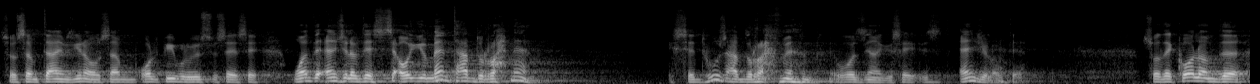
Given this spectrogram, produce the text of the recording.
So sometimes, you know, some old people used to say, say, when the angel of death, say, oh, you meant Abdul Rahman. He said, who's Abdul Rahman? He was young. He said, it's angel of death. So they call him the,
